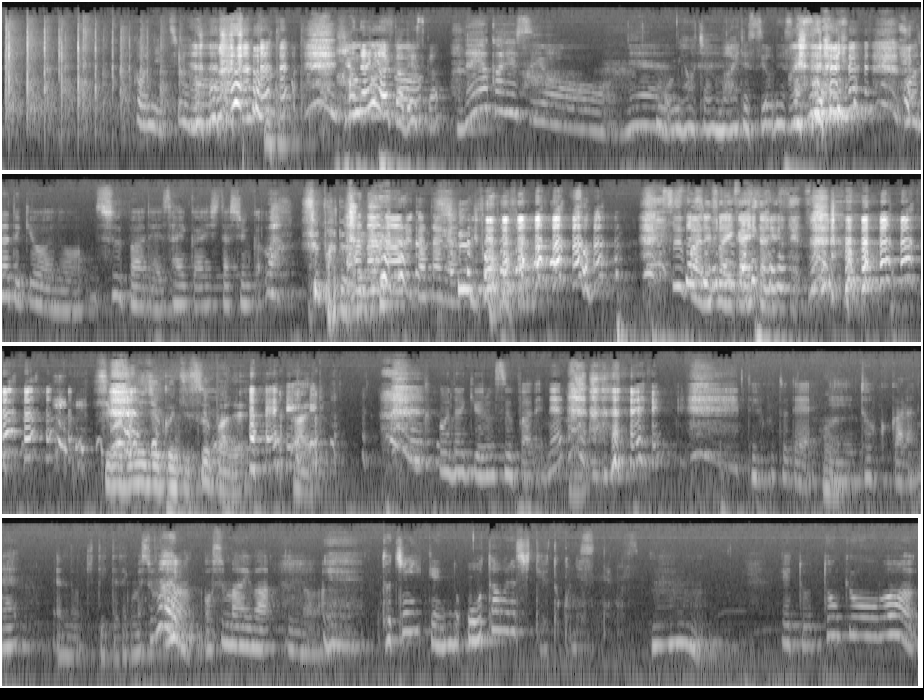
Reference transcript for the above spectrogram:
こんにちは。華やかですか？華やかですよ。ね。もう美穂ちゃんうまいですよね もうだって今日あのスーパーで再会した瞬間。わスーパーですね花のある方が。スーパーで。再会したんです。よ4月29日スーパーで。はい小田急のスーパーでね。ということで、はい。えー遠くからねあの来ていただきました。普はい。段お住まいは今は、えー栃木県の大田原市っていうところに住んでます。うん。えっ、と東京は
